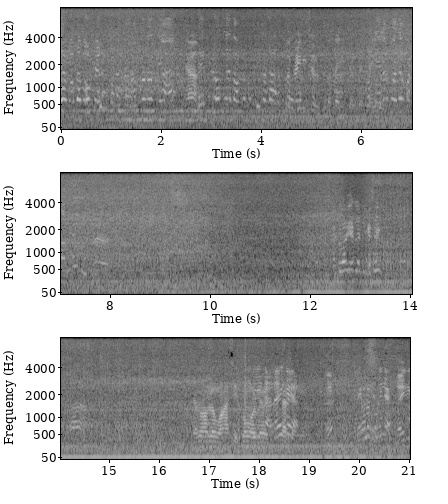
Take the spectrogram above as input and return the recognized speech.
हैं मतलब बहुत ट्रेलर पकड़ता है हम लोग को क्या है हाँ। हो तो ही ही है। लगे कैसे? चलो हम लोग वहाँ सिरको मोड़ में है। उतर? जाएँगे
